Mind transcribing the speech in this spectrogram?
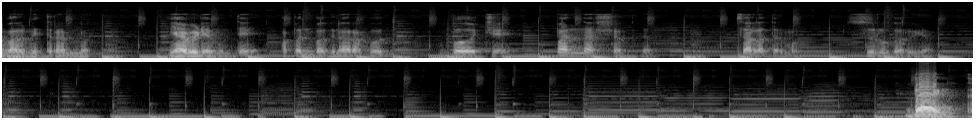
बालमित्रांनो. या व्हिडिओमध्ये आपण बघणार आहोत ब चे पन्नास शब्द. चला तर मग सुरू करूया. बँक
